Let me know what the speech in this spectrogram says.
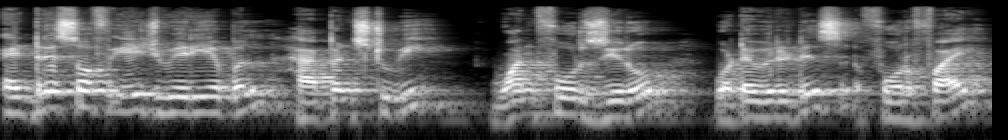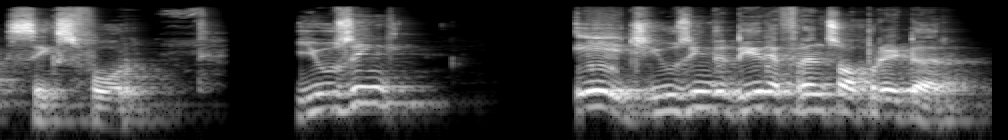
address of age variable happens to be 140 whatever it is 4564 using age using the dereference operator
